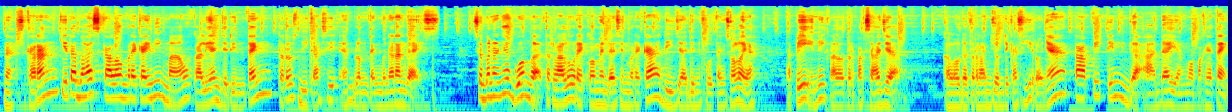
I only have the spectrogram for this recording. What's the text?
Nah, sekarang kita bahas kalau mereka ini mau kalian jadiin tank terus dikasih emblem tank beneran guys. Sebenarnya gue nggak terlalu rekomendasiin mereka dijadiin full tank solo ya. Tapi ini kalau terpaksa aja. Kalau udah terlanjur dikasih hero-nya, tapi tim nggak ada yang mau pakai tank.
